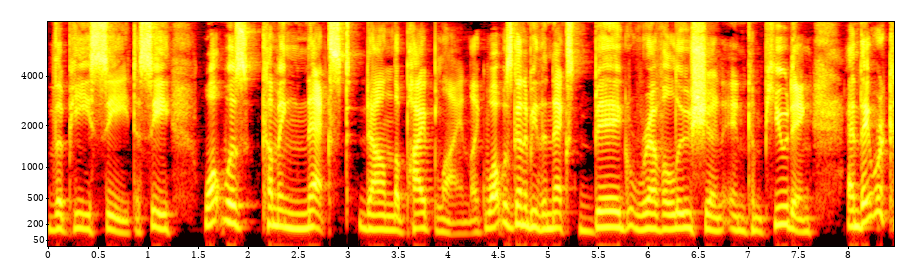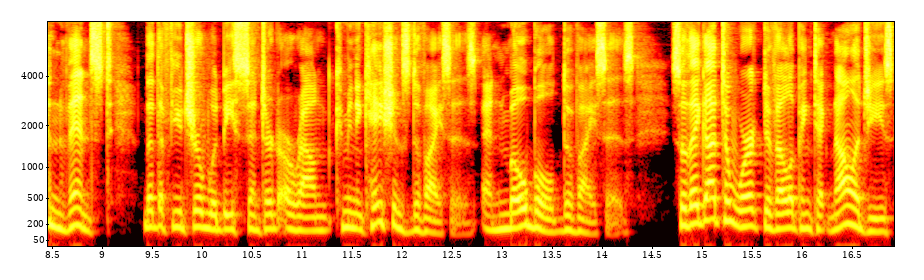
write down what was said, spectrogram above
the PC to see what was coming next down the pipeline, like what was going to be the next big revolution in computing. And they were convinced that the future would be centered around communications devices and mobile devices. So they got to work developing technologies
